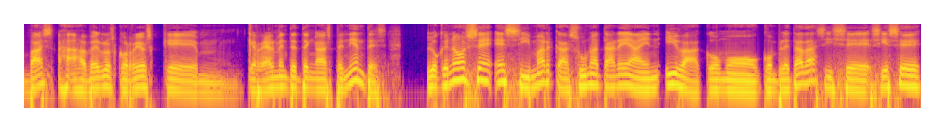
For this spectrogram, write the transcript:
vas a ver los correos que, mm, que realmente tengas pendientes. Lo que no sé es si marcas una tarea en IVA como completada, si, se, si ese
